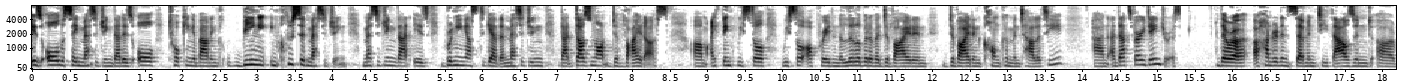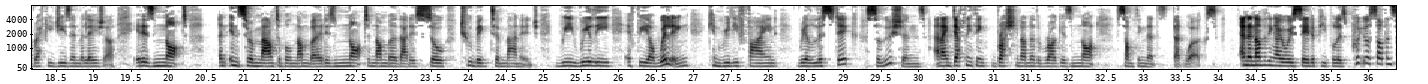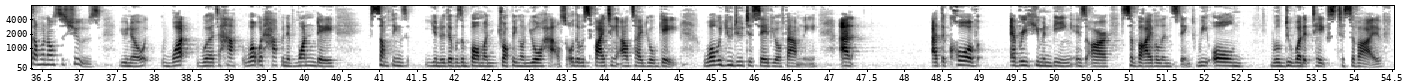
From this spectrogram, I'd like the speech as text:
is all the same messaging that is all talking about inc- being inclusive messaging, messaging that is bringing us together, messaging that does not divide us. Um, I think we still we still operate in a little bit of a divide and divide and conquer mentality, and, and that's very dangerous. There are 170,000 uh, refugees in Malaysia. It is not an insurmountable number. It is not a number that is so too big to manage. We really, if we are willing, can really find realistic solutions. And I definitely think brushing it under the rug is not something that's, that works. And another thing I always say to people is put yourself in someone else's shoes. You know, what were to happen? What would happen if one day something's, you know, there was a bomb on, dropping on your house or there was fighting outside your gate, what would you do to save your family? And at the core of every human being is our survival instinct. We all will do what it takes to survive.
